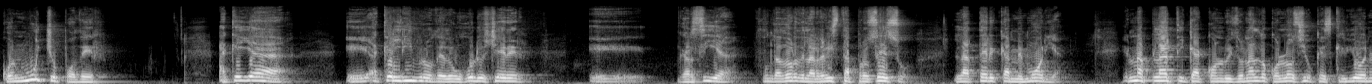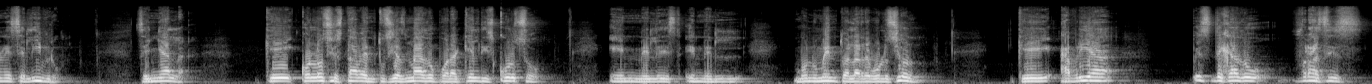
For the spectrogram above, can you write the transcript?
con mucho poder. Aquella, eh, aquel libro de don Julio Scherer eh, García, fundador de la revista Proceso, La Terca Memoria, en una plática con Luis Donaldo Colosio que escribió en ese libro, señala, que Colosio estaba entusiasmado por aquel discurso en el, en el monumento a la revolución, que habría pues, dejado frases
